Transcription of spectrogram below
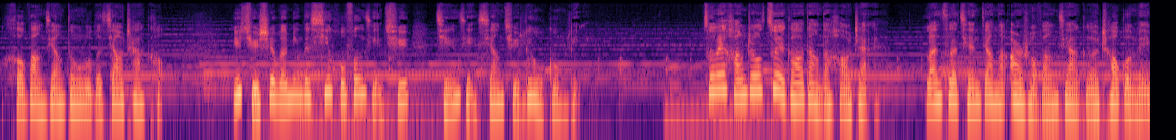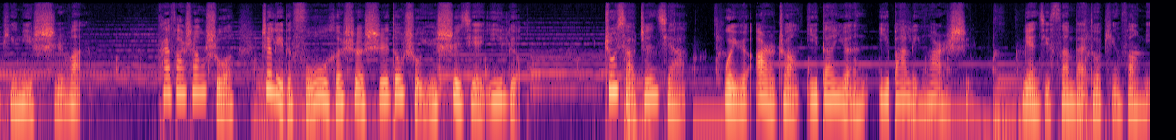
和望江东路的交叉口，与举世闻名的西湖风景区仅仅相距六公里。作为杭州最高档的豪宅，蓝色钱江的二手房价格超过每平米十万。开发商说，这里的服务和设施都属于世界一流。朱小珍家位于二幢一单元一八零二室，面积三百多平方米，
